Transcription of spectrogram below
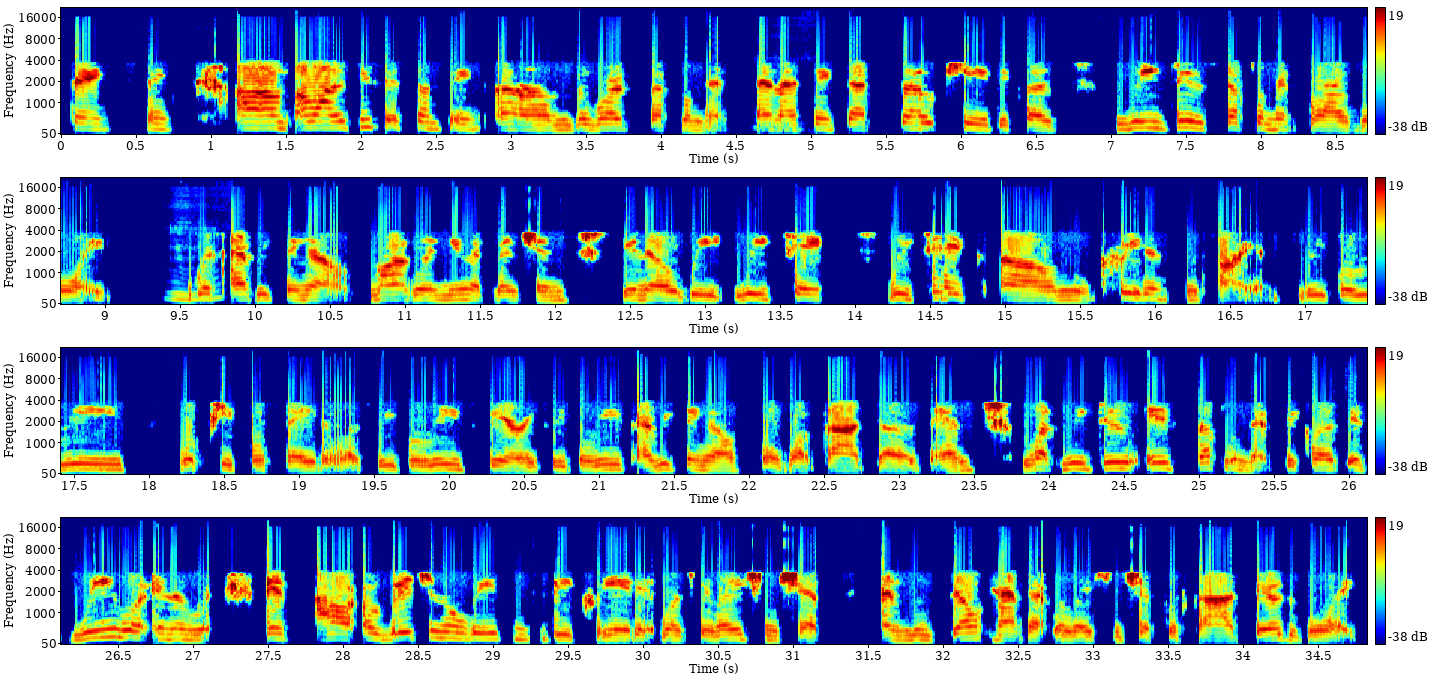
Thanks. Thanks. Um, Alana, you said something, um, the word supplement. And I think that's so key because we do supplement for our void Mhm. with everything else. Marlon, you had mentioned, you know, we, we take we take um, credence in science. We believe what people say to us. We believe theories. We believe everything else for what God does. And what we do is supplement because if we were in a, if our original reason to be created was relationship and we don't have that relationship with God, there's a void.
